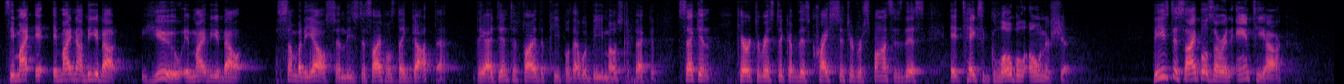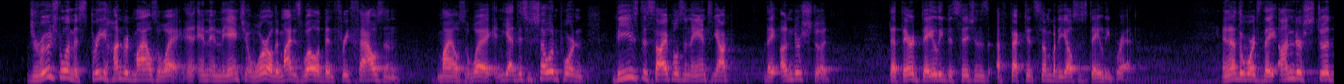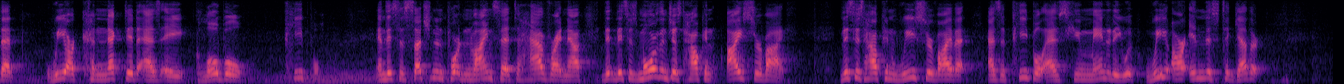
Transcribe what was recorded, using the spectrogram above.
See, it, it might not be about you, it might be about somebody else. And these disciples, they got that. They identified the people that would be most effective. Second characteristic of this Christ centered response is this it takes global ownership. These disciples are in Antioch. Jerusalem is 300 miles away. In, in, in the ancient world, it might as well have been 3,000 miles away. And yet, this is so important these disciples in Antioch, they understood that their daily decisions affected somebody else's daily bread. In other words, they understood that we are connected as a global people. And this is such an important mindset to have right now. That This is more than just how can I survive. This is how can we survive as a people, as humanity. We are in this together.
